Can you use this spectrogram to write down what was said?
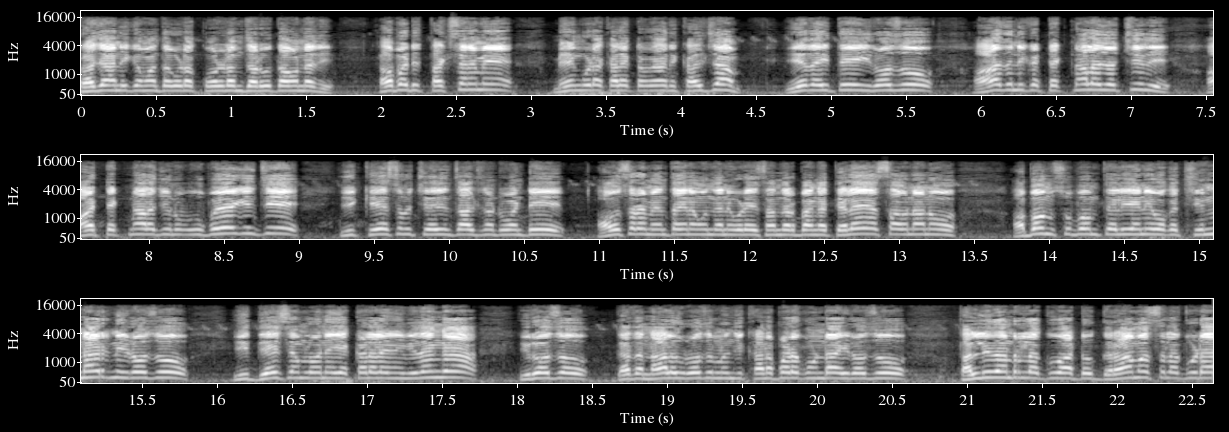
ప్రజానీకమంతా కూడా కోరడం జరుగుతూ ఉన్నది. కాబట్టి తక్షణమే మేము కూడా కలెక్టర్ గారిని కలిసాం ఏదైతే ఈరోజు ఆధునిక టెక్నాలజీ వచ్చింది ఆ టెక్నాలజీని ఉపయోగించి ఈ కేసును ఛేదించాల్సినటువంటి అవసరం ఎంతైనా ఉందని కూడా ఈ సందర్భంగా తెలియజేస్తా ఉన్నాను. అభం శుభం తెలియని ఒక చిన్నారిని ఈరోజు ఈ దేశంలోనే ఎక్కడ లేని విధంగా ఈరోజు గత నాలుగు రోజుల నుంచి కనపడకుండా ఈరోజు తల్లిదండ్రులకు అటు గ్రామస్తులకు కూడా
